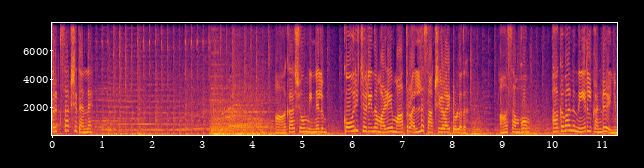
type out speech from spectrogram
ദൃക്സാക്ഷി തന്നെ. ആകാശവും മിന്നലും കോരിച്ചൊരിയുന്ന മഴയും മാത്രമല്ല സാക്ഷികളായിട്ടുള്ളത്. ആ സംഭവം ഭഗവാന് നേരിൽ കണ്ടു കഴിഞ്ഞു.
